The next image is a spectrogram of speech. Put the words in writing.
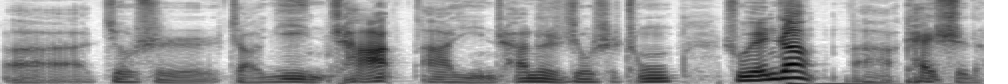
啊、就是叫饮茶啊，饮茶呢就是从朱元璋啊开始的。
